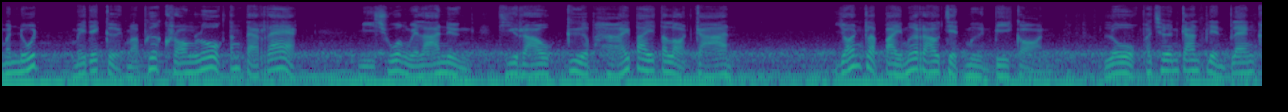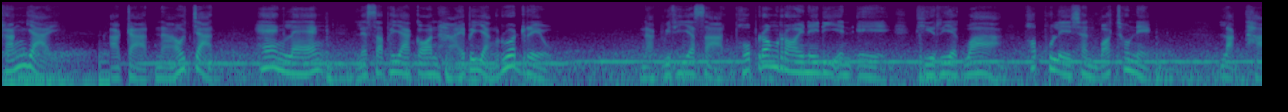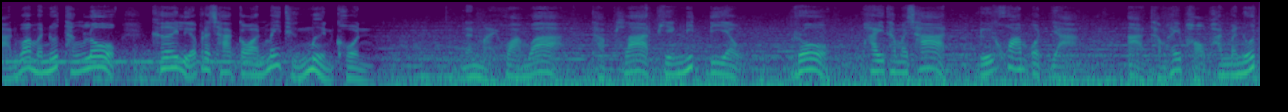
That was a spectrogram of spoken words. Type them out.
มนุษย์ ไม่ได้เกิดมาเพื่อครองโลกตั้งแต่แรก มีช่วงเวลาหนึ่งที่เราเกือบหายไปตลอดกาลย้อนกลับไปเมื่อราว70,000 ปีก่อน โลกเผชิญการเปลี่ยนแปลงครั้งใหญ่ อากาศหนาวจัด แห้งแล้ง และทรัพยากรหายไปอย่างรวดเร็ว นักวิทยาศาสตร์พบร่องรอยใน DNA ที่เรียกว่า population bottleneck หลักฐานว่ามนุษย์ทั้งโลกเคยเหลือประชากรไม่ถึงหมื่นคน นั่นหมายความว่า ถ้าพลาดเพียงนิดเดียว โรค ภัยธรรมชาติ หรือความอดอยาก อาจทำให้เผ่าพันธุ์มนุษย์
